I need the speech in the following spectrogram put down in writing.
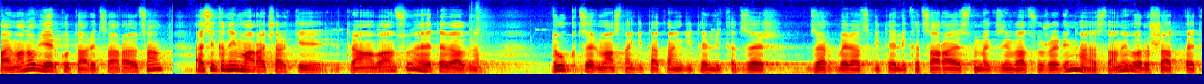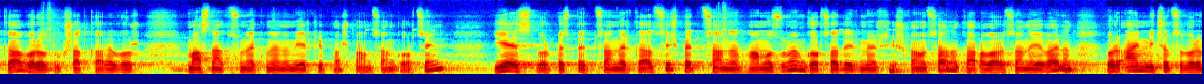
պայմանով 2 տարի ծառայությամբ, այսինքն իմ առաջարկի տրամաբանությունը հետեւյալն է. դուք ձեր մասնագիտական գիտելիքը, ձեր ձեռք բերած գիտելիքը ծառայեցնում եք զինված ուժերին Հայաստանի, որը շատ պետք է, որով դուք շատ կարևոր մասնակցություն եք ունենում երկրի պաշտպանության գործին, ես որպես պետության ներկայացուցիչ պետությանը համոզում եմ գործադիր մեր իշխանությանը, կառավարությանը եւ այլն, որ այն միջոցը, որը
